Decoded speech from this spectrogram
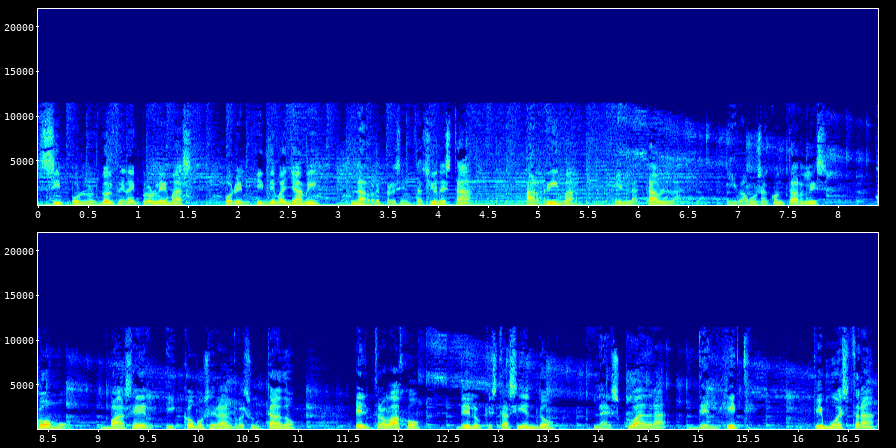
si por los Dolphins hay problemas, por el hit de Miami, la representación está arriba en la tabla. Y vamos a contarles cómo va a ser y cómo será el resultado, el trabajo de lo que está haciendo la escuadra del hit, que muestra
